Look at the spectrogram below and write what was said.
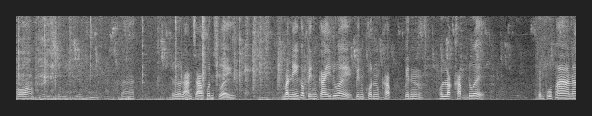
ท้องเดี๋ยวกินของน้ำเลี้ยงให้ค่ะปาดเด้อหลานสาวคนสวย วันนี้เขาเป็นไกด์ด้วย เป็นคนขับเป็นพลขับด้วย เป็นผู้ผ้าน้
